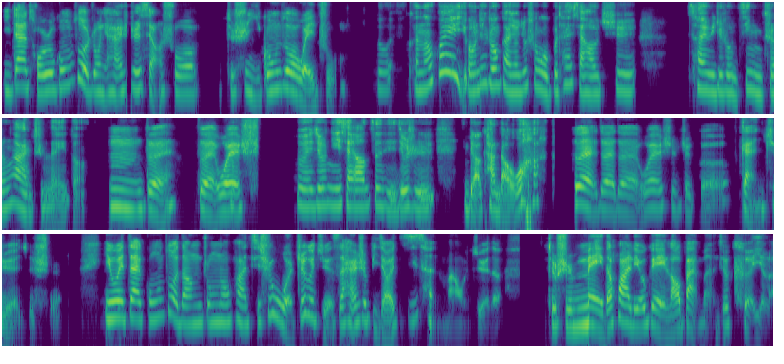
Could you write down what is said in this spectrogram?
一旦投入工作中，你还是想说就是以工作为主。对，可能会有那种感觉，就是我不太想要去参与这种竞争啊之类的。嗯，对，对我也是。对，就是你想要自己，就是你不要看到我。对对对，我也是这个感觉，就是因为在工作当中的话，其实我这个角色还是比较基层的嘛，我觉得就是美的话留给老板们就可以了。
